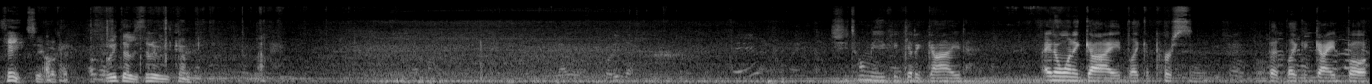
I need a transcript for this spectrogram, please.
Sí. Sí, Ok. okay. Ahorita les traigo el cambio. She told me you could get a guide. I don't want a guide, like a person, but like a guidebook.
